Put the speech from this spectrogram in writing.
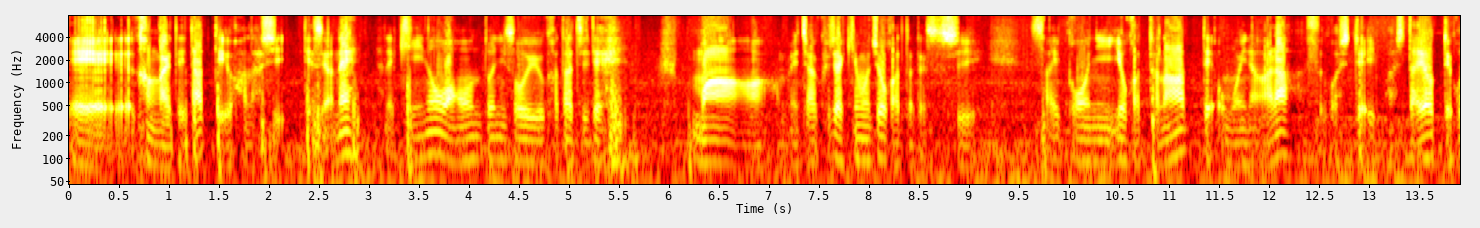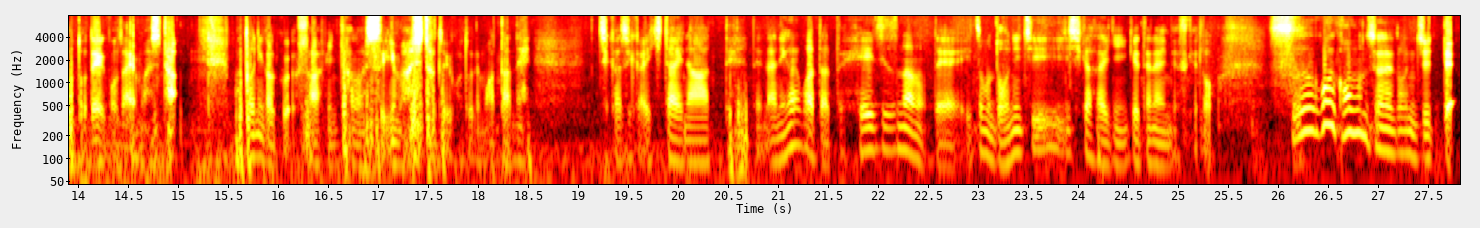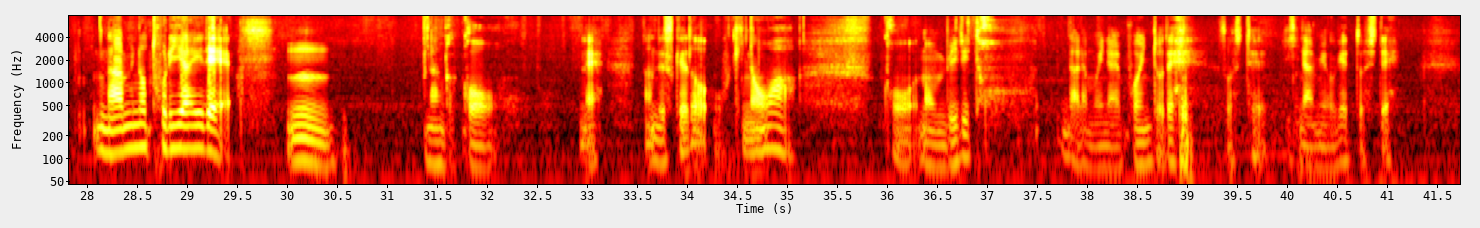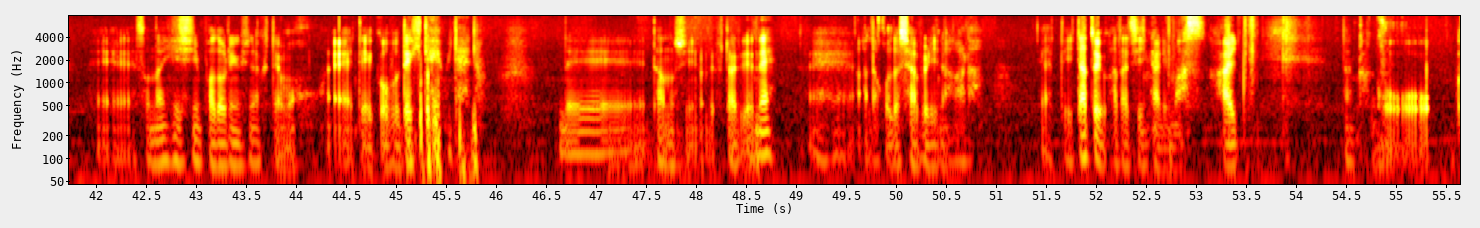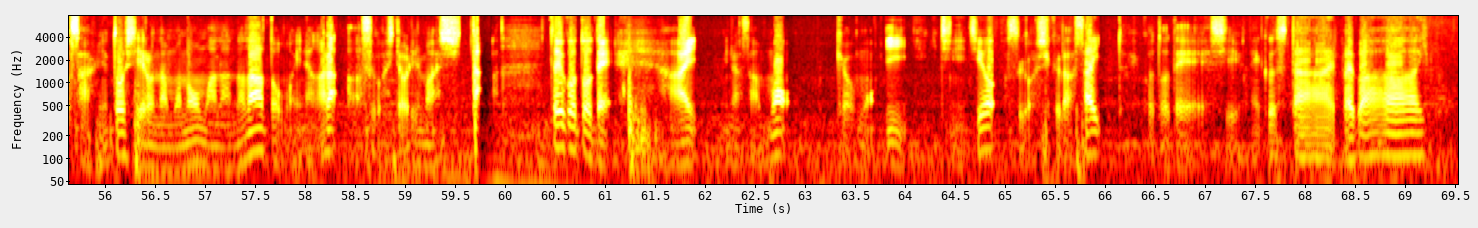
えー、考えていたっていう話ですよね。で昨日は本当にそういう形でまあめちゃくちゃ気持ちよかったですし最高に良かったなって思いながら過ごしていましたよってことでございました、まあ、とにかくサーフィン楽しすぎましたということでまたね近々行きたいなって。で何が良かったって平日なのでいつも土日しか最近行けてないんですけどすごい混むんですよね土日って。波の取り合いで。うん。なんかこうね。なんですけど昨日はこうのんびりと誰もいないポイントでそしていい波をゲットして、えー、そんなに必死にパドリングしなくても、えー、テイクオフできてみたいな。で楽しいので2人でね、えー、あだこだ喋りながらやっていたという形になります。はい。なんかこうサーフィンを通していろんなものを学んだなと思いながら過ごしておりました。ということで、はい、皆さんも今日もいい一日をお過ごしください。ということで、See you next time. バイバーイ。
